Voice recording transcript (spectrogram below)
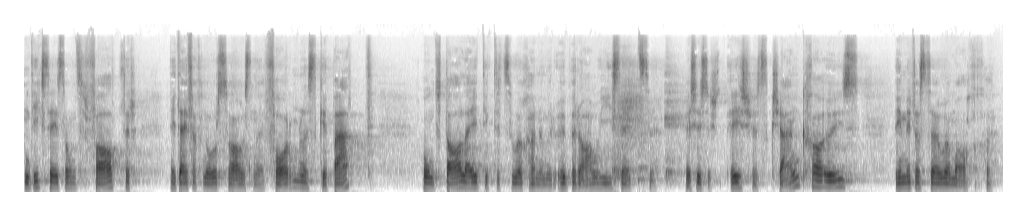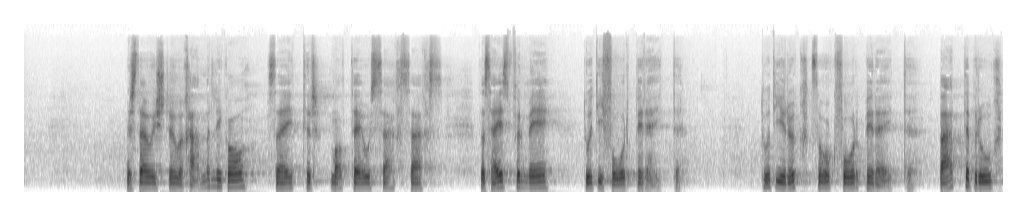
Und ich sehe unser Vater nicht einfach nur so als eine Formel, ein Gebet. Und die Anleitung dazu können wir überall einsetzen. Es ist ein Geschenk an uns, wie wir das machen sollen. Wir sollen in stille Kämmerchen gehen, sagt er, Matthäus 6,6. Das heisst für mich, Du dich vorbereiten. Du die Rückzug vorbereiten. Beten braucht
